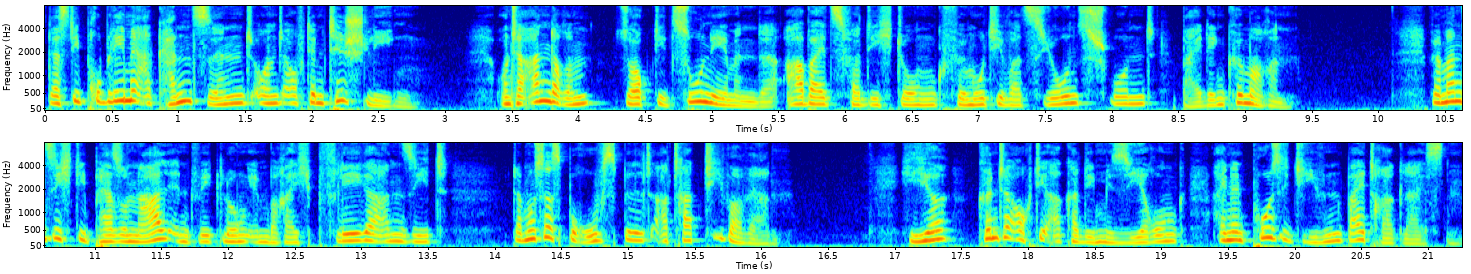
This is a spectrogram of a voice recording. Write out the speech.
dass die Probleme erkannt sind und auf dem Tisch liegen. Unter anderem sorgt die zunehmende Arbeitsverdichtung für Motivationsschwund bei den Kümmerern. Wenn man sich die Personalentwicklung im Bereich Pflege ansieht, da muss das Berufsbild attraktiver werden. Hier könnte auch die Akademisierung einen positiven Beitrag leisten.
